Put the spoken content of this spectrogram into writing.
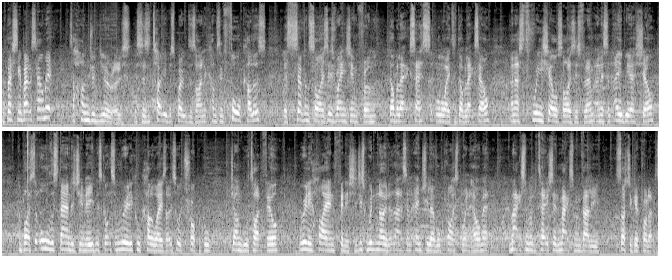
The best thing about this helmet, it's 100 euros. This is a totally bespoke design. It comes in four colors. There's seven sizes ranging from double XS all the way to double XL. And that's three shell sizes for them. And it's an ABS shell. Complies to all the standards you need. It's got some really cool colorways like this sort of tropical jungle type feel. Really high end finish. You just wouldn't know that that's an entry level price point helmet. Maximum protection, maximum value such a good product.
